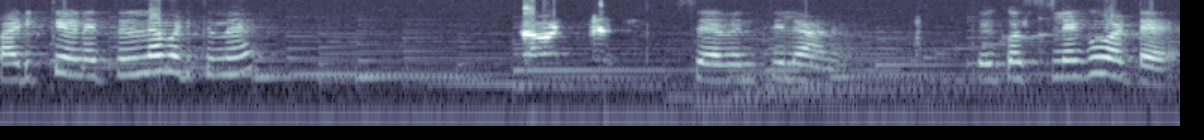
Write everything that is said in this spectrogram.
പഠിക്കാണ്. എത്രയിലാ പഠിക്കുന്നേ? സെവൻത്തിലാണ്. ക്വസ്റ്റിലേക്ക് പോട്ടെ?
